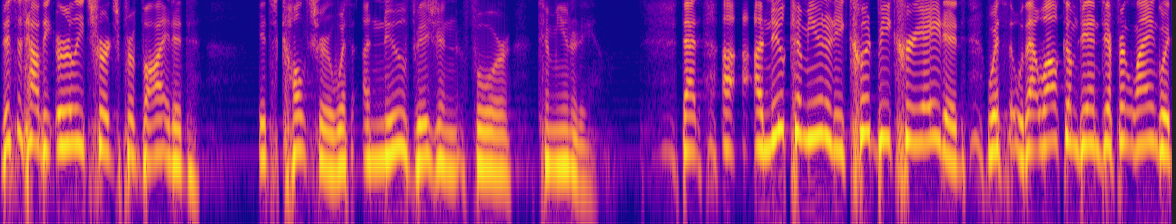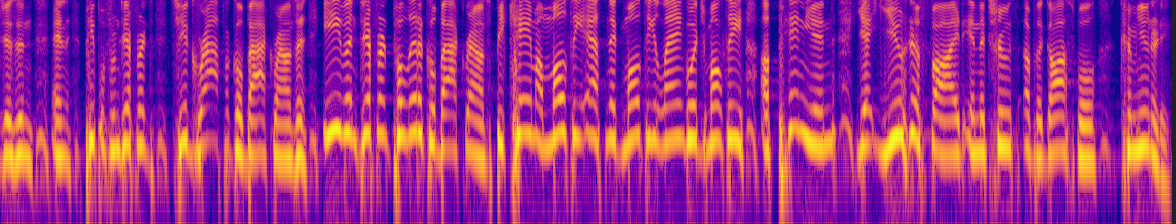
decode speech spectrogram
this is how the early church provided its culture with a new vision for community. That a new community could be created with that welcomed in different languages and, and people from different geographical backgrounds and even different political backgrounds became a multi ethnic, multi language, multi opinion, yet unified in the truth of the gospel community.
